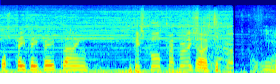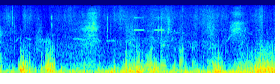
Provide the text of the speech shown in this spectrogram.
What's, what's PPP? Planning? Piss poor preparation. Oh. Yeah. Light change in the background.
